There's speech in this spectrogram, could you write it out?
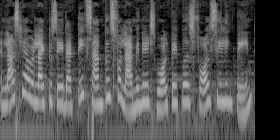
And lastly, I would like to say that take samples for laminates, wallpapers, false ceiling paint.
